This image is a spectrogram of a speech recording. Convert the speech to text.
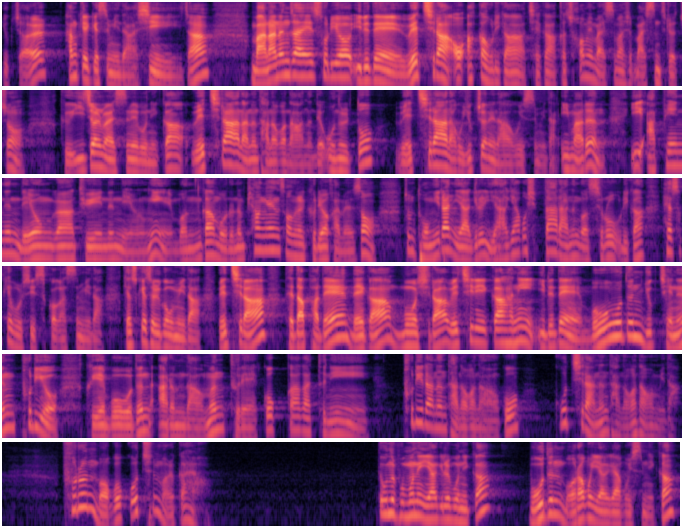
6절 함께 읽겠습니다. 시작. 말하는 자의 소리여 이르되 외치라. 어 아까 우리가 제가 아까 처음에 말씀하시 말씀드렸죠. 그 2절 말씀해 보니까 외치라라는 단어가 나왔는데 오늘 또 외치라라고 6절에 나오고 있습니다. 이 말은 이 앞에 있는 내용과 뒤에 있는 내용이 뭔가 모르는 평행선을 그려가면서 좀 동일한 이야기를 이야기하고 싶다라는 것으로 우리가 해석해 볼 수 있을 것 같습니다. 계속해서 읽어봅니다. 외치라 대답하되 내가 무엇이라 외치리까 하니 이르되 모든 육체는 풀이요 그의 모든 아름다움은 들의 꽃과 같으니 풀이라는 단어가 나오고 꽃이라는 단어가 나옵니다. 풀은 뭐고 꽃은 뭘까요? 또 오늘 본문의 이야기를 보니까 모든 뭐라고 이야기하고 있습니까?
